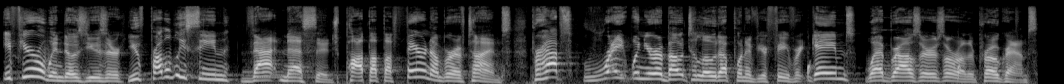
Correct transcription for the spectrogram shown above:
If you're a Windows user, you've probably seen that message pop up a fair number of times, perhaps right when you're about to load up one of your favorite games, web browsers, or other programs.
